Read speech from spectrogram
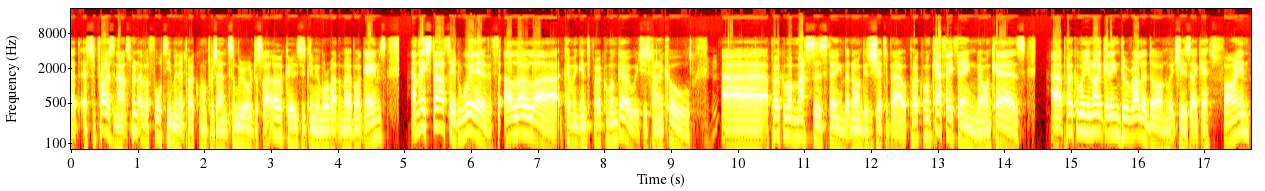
a a surprise announcement of a 40 minute Pokemon Presents, and we were all just like, oh, okay, this is going to be more about the mobile games. And they started with Alola coming into Pokemon Go, which is kind of cool. Uh, a Pokemon Masters thing that no one gives a shit about. Pokemon Cafe thing, no one cares. Uh, Pokemon Unite getting Duraludon, which is, I guess, fine.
